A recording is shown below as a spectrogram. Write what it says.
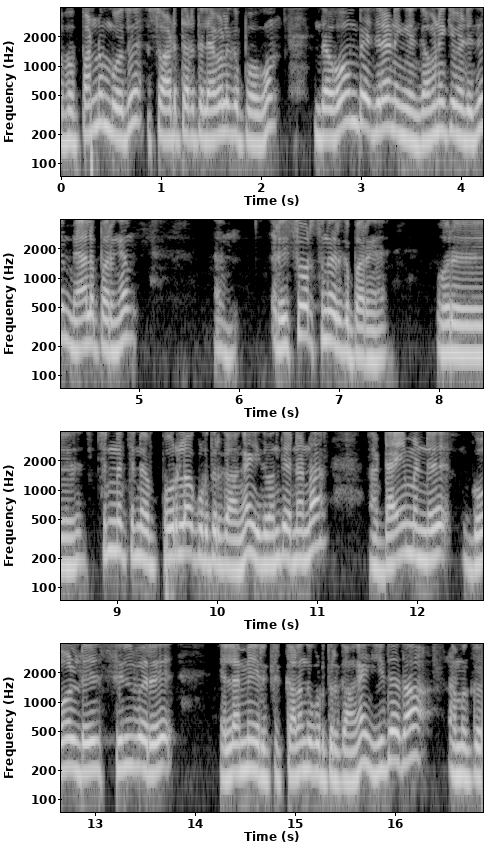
அப்போ பண்ணும்போது ஸோ அடுத்தடுத்த லெவலுக்கு போகும். இந்த ஹோம் பேஜில் நீங்கள் கவனிக்க வேண்டியது மேலே பாருங்கள் ரிசோர்ஸ்னு இருக்குது பாருங்கள் ஒரு சின்ன சின்ன பொருளாக கொடுத்துருக்காங்க. இது வந்து என்னென்னா டைமண்டு கோல்டு சில்வரு எல்லாமே இருக்குது கலந்து கொடுத்துருக்காங்க. இதை தான் நமக்கு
